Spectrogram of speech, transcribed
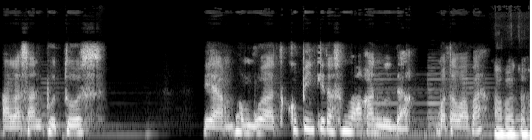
alasan putus yang membuat kuping kita semua akan meledak. Mau tahu apa? Apa tuh?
